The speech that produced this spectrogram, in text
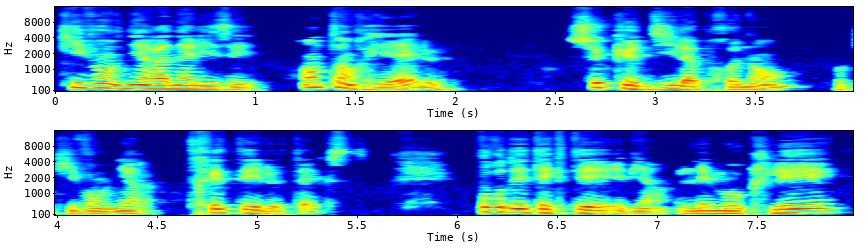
qui vont venir analyser en temps réel ce que dit l'apprenant, donc qui vont venir traiter le texte, pour détecter eh bien, les mots-clés,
